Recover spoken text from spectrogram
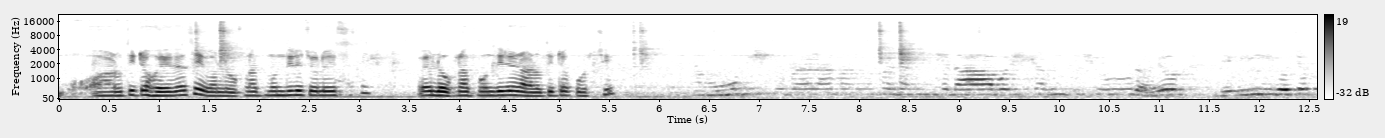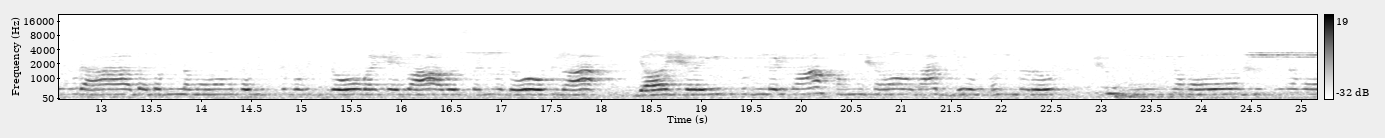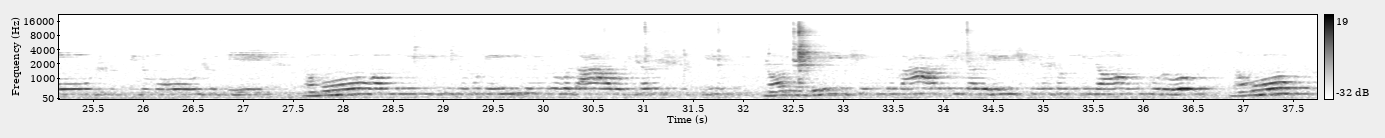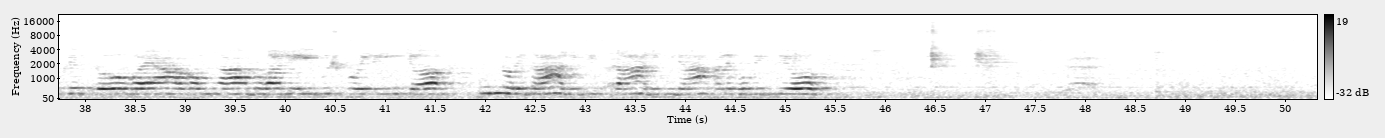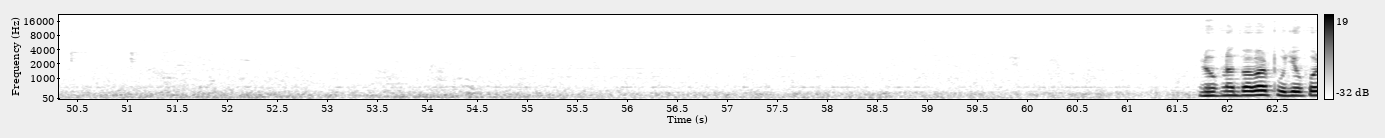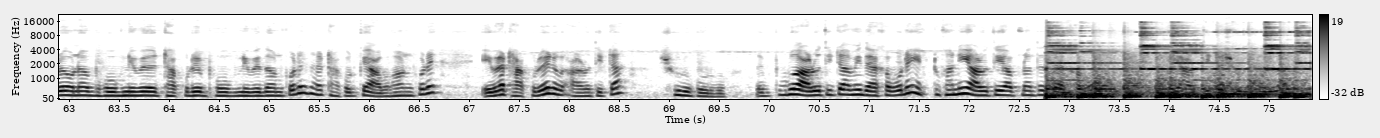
আরতিটা হয়ে গেছে, এবার লোকনাথ মন্দিরে চলে এসেছি। এবার লোকনাথ মন্দিরের আরতিটা করছি। দেবী পবিত্র পবিত্র যশ্বরী পুণ্ডরিকা কংস রাজ্য ভন্তর শুচি নমো শুচি নমো শুচি নমো শুচি নমো গঙ্গী যুযমুনি জৈব গোদাবরী সরস্বতী নর্মদে সিন্ধু কাবেরী জলেষ্কিন সন্নিধং কুরু নমো কুরুক্ষেত্র গয়া গঙ্গা প্রভাসী পুষ্করিণী চ পুণ্যরিতা নিতীর্থা নিপূজা কালে পবিত্র লোকনাথ বাবার পুজো করে ওনার ভোগ নিবে, ঠাকুরের ভোগ নিবেদন করে, তার ঠাকুরকে আবাহন করে এবার ঠাকুরের আরতিটা শুরু করব। তো পুরো আরতিটা আমি দেখাবো না, একটুখানি আরতি আপনাদের দেখাবো। এই আরতিটা শুরু করলাম।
